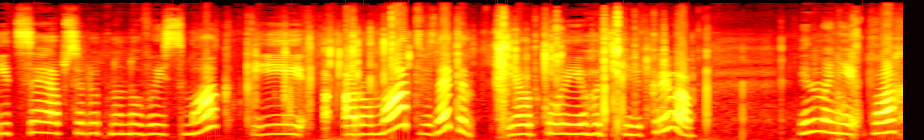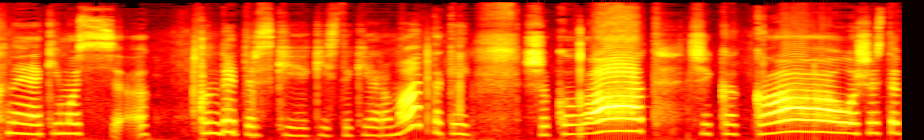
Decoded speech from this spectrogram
І це абсолютно новий смак і аромат. Ви знаєте, я от коли його тільки відкрила, він мені пахне якимось е, кондитерський якийсь такий аромат, такий шоколад чи какао, щось там.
